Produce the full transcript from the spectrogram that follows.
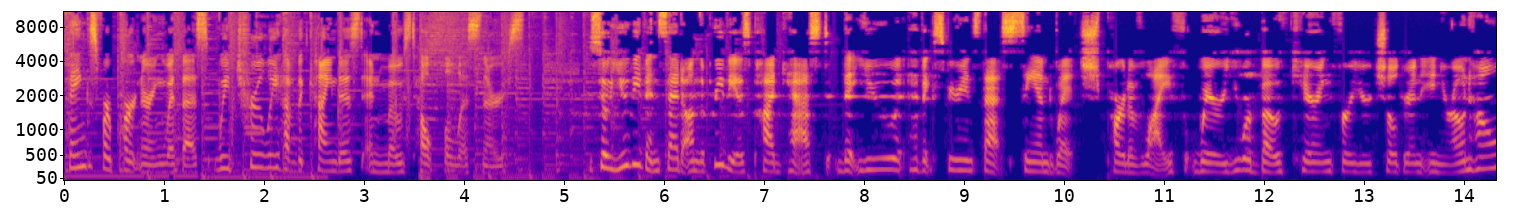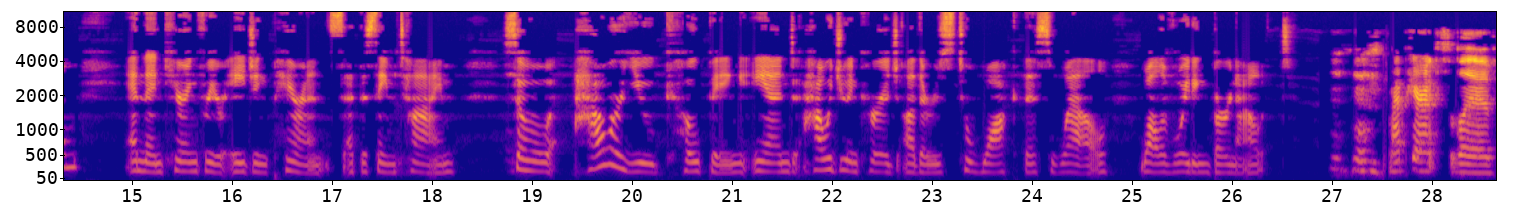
Thanks for partnering with us. We truly have the kindest and most helpful listeners. So, you've even said on the previous podcast that you have experienced that sandwich part of life where you were both caring for your children in your own home and then caring for your aging parents at the same time. So, how are you coping and how would you encourage others to walk this well while avoiding burnout? Mm-hmm. My parents live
